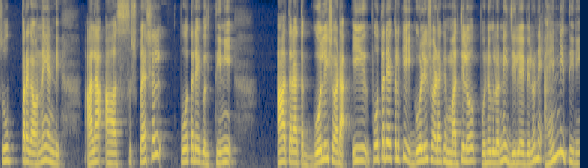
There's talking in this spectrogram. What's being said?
సూపర్గా ఉన్నాయండి. అలా ఆ స్పెషల్ పూతరేకులు తిని ఆ తర్వాత గోలీ సోడా. ఈ పూతరేకులకి ఈ గోలీ సోడాకి మధ్యలో పునుగులు ఉన్నాయి జిలేబీలు ఉన్నాయి అవన్నీ తిని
